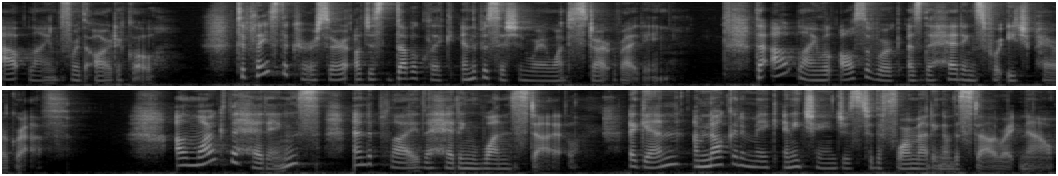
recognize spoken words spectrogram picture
outline for the article. To place the cursor, I'll just double click in the position where I want to start writing. The outline will also work as the headings for each paragraph. I'll mark the headings and apply the heading 1 style. Again, I'm not going to make any changes to the formatting of the style right now.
